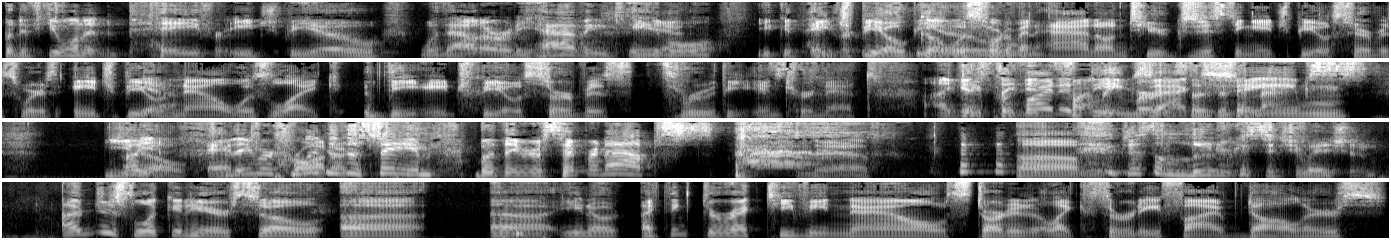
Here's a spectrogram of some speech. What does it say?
But if you wanted to pay for HBO without already having cable, you could pay for HBO Go was sort of an add-on to your existing HBO service, whereas HBO Yeah. Now was like the HBO service through the internet. I guess they, provided the exact same, you Oh, know, yeah. they were product. literally the same, but they were separate apps. Yeah. Just a ludicrous situation. I'm just looking here. So, uh, uh, you know, I think DirecTV Now started at like thirty-five dollars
